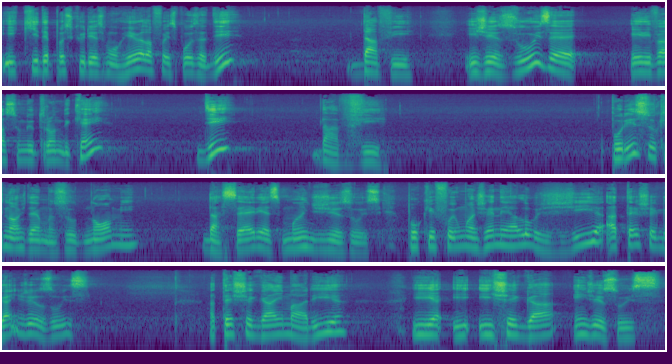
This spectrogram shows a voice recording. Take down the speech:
e que depois que Urias morreu, ela foi esposa de Davi. E Jesus é ele vai assumir o trono de quem? De Davi. Por isso que nós demos o nome da série As Mães de Jesus, porque foi uma genealogia até chegar em Jesus, até chegar em Maria e, e, e chegar em Jesus.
